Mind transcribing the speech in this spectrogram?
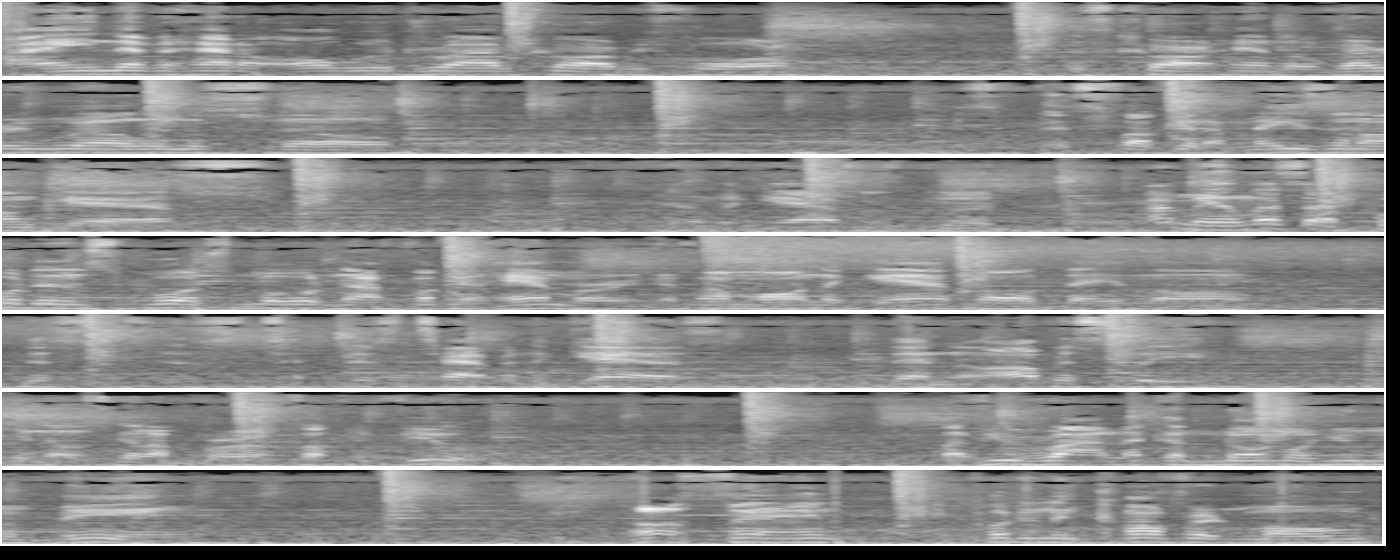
I ain't never had an all-wheel drive car before. This car handled very well in the snow. It's, it's, fucking amazing on gas. You know, the gas is good. I mean, unless I put it in sports mode and I fucking hammer it, if I'm on the gas all day long, just, just, just tapping the gas, then obviously, you know, it's gonna burn fucking fuel. But if you ride like a normal human being, you know what I'm saying? You put it in comfort mode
